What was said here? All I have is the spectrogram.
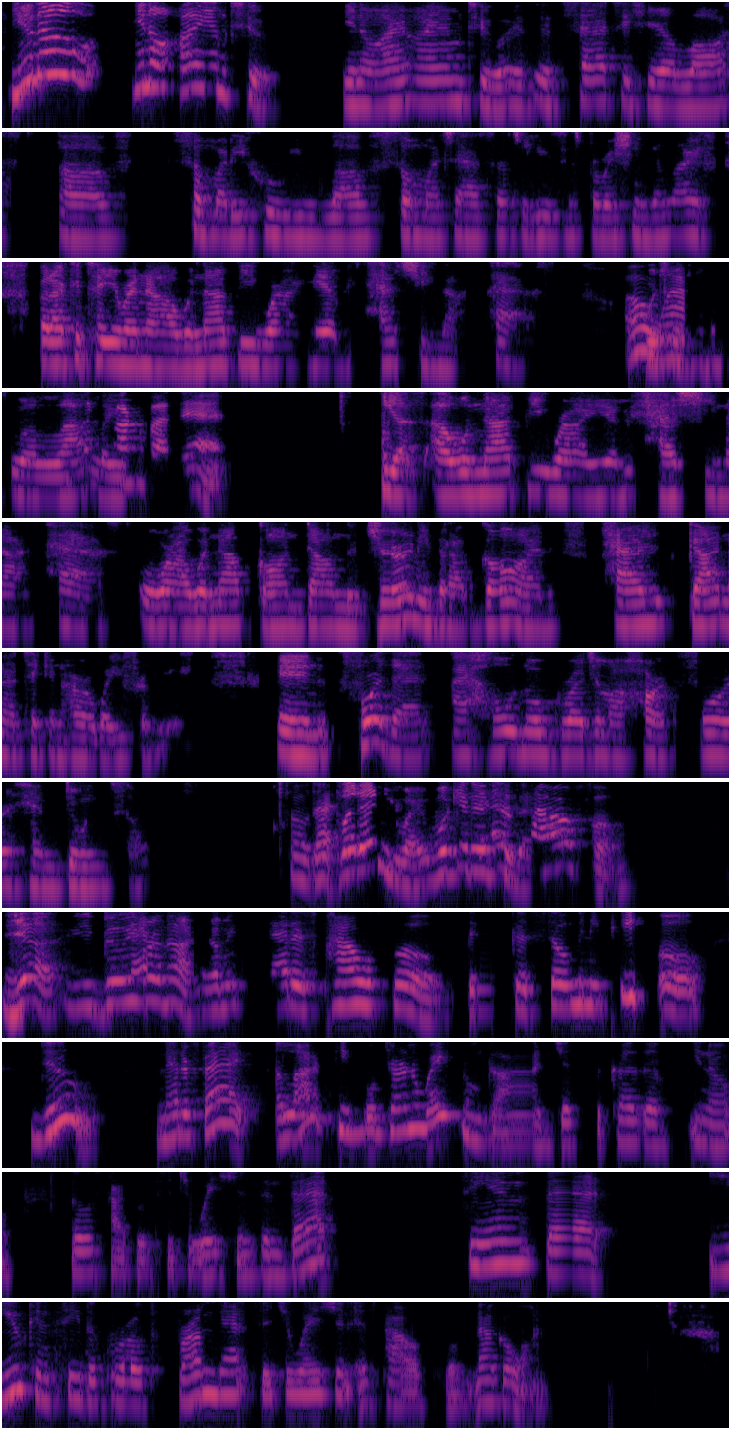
You know you know i am too you know, I, I am too. It, it's sad to hear loss of somebody who you love so much has such a huge inspiration in your life. But I could tell you right now, I would not be where I am had she not passed. Oh, which wow. we'll get into a lot Let's later. Talk about that. Yes, I will not be where I am had she not passed, or I would not have gone down the journey that I've gone had God not taken her away from me. And for that, I hold no grudge in my heart for him doing so. Oh, that. But anyway, we'll get into that. Powerful. Yeah, you believe that, it or not. I mean, that is powerful because so many people do. Matter of fact, a lot of people turn away from God just because of you know those type of situations, and that seeing that you can see the growth from that situation is powerful. Now go on.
